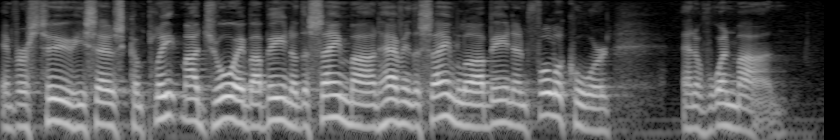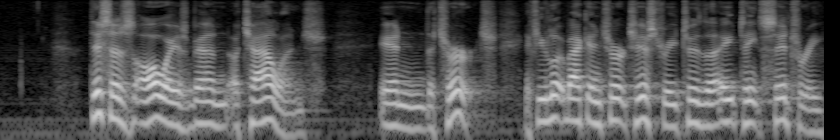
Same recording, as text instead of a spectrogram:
In verse 2, he says, Complete my joy by being of the same mind, having the same love, being in full accord, and of one mind. This has always been a challenge in the church. If you look back in church history to the 18th century,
